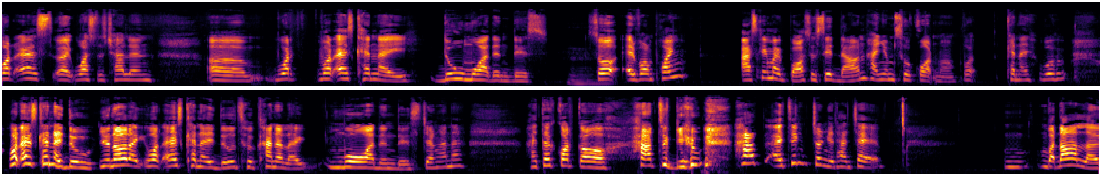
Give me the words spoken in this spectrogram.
what else like what's the challenge um what what else can I do more than this mm. so at one point asking my boss to sit down ហើយខ្ញុំសួរគាត់មក what can I what, what else can I do you know like what else can I do to kind of like more than this ចឹងណាហើយទៅគាត់ក៏ hard to give hard I think ចង់និយាយថាចេះ មកដល់ឥឡូវ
